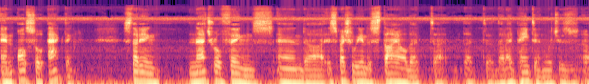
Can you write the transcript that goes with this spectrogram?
and also acting, studying natural things, and uh, especially in the style that uh, that uh, that I paint in, which is uh,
